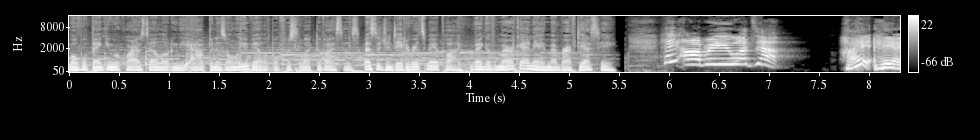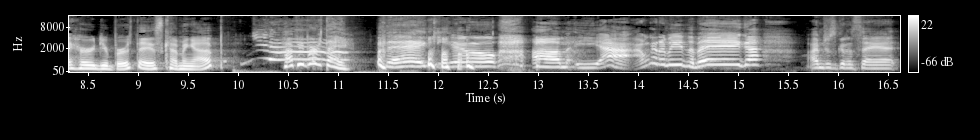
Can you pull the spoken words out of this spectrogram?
Mobile banking requires downloading the app and is only available for select devices. Message and data rates may apply. Bank of America and a member FDIC. Hey, Aubrey, what's up? Hi, hey, I heard your birthday is coming up. Yeah. Happy birthday! Thank you. um, yeah, I'm gonna be the big, I'm just gonna say it,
